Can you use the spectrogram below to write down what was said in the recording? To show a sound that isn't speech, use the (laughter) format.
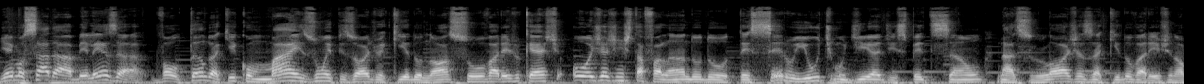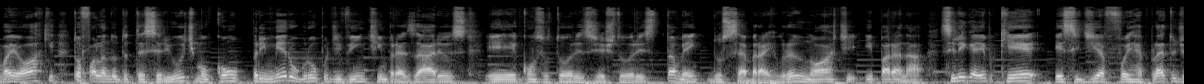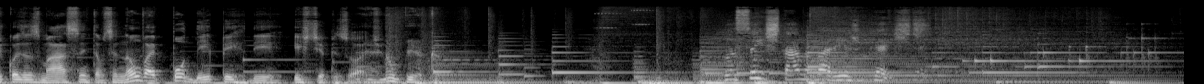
E aí, moçada, beleza? Voltando aqui com mais um episódio aqui do nosso Varejo Cast. Hoje a gente está falando do terceiro e último dia de expedição nas lojas aqui do Varejo de Nova York. Tô falando do terceiro e último com o primeiro grupo de 20 empresários e consultores gestores também do Sebrae Rio Grande do Norte e Paraná. Se liga aí porque esse dia foi repleto de coisas massas, então você não vai poder perder este episódio. É, não perca. Você está no Varejo Cast.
